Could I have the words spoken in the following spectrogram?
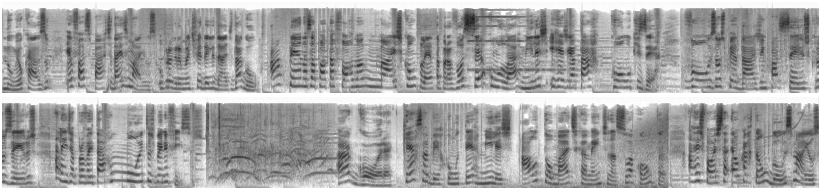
No meu caso, eu faço parte da Smiles, o programa de fidelidade da Gol. Apenas a plataforma mais completa para você acumular milhas e resgatar como quiser voos, hospedagem, passeios, cruzeiros, além de aproveitar muitos benefícios. Agora, quer saber como ter milhas automaticamente na sua conta? A resposta é o cartão Go Smiles.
